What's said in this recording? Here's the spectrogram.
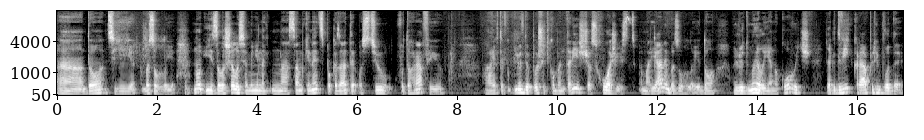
е, до цієї безуглої. Ну і залишилося мені на, на сам кінець показати ось цю фотографію. А як так люди пишуть коментарі, що схожість Мар'яни Безуглої до Людмили Янукович як дві краплі води.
